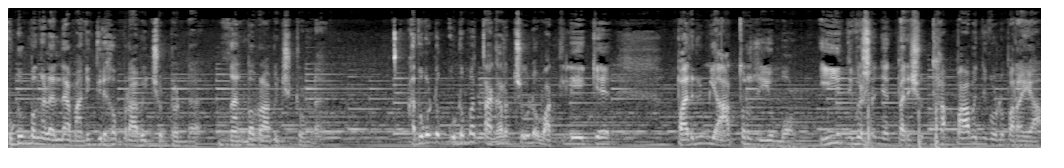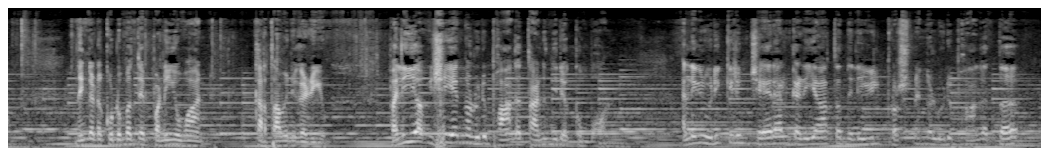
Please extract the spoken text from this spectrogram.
കുടുംബങ്ങളെല്ലാം അനുഗ്രഹം പ്രാപിച്ചിട്ടുണ്ട് നന്മ പ്രാപിച്ചിട്ടുണ്ട്. അതുകൊണ്ട് കുടുംബ തകർച്ചയുടെ വക്കിലേക്ക് പലരും യാത്ര ചെയ്യുമ്പോൾ ഈ നിമിഷം ഞാൻ പരിശുദ്ധാത്മാവിനോട് നിങ്ങളോട് പറയാം നിങ്ങളുടെ കുടുംബത്തെ പണിയുവാൻ കർത്താവിന് കഴിയും. വലിയ വിഷയങ്ങൾ ഒരു ഭാഗത്ത് അണിനിരക്കുമ്പോൾ അല്ലെങ്കിൽ ഒരിക്കലും ചേരാൻ കഴിയാത്ത നിലയിൽ പ്രശ്നങ്ങൾ ഒരു ഭാഗത്ത്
